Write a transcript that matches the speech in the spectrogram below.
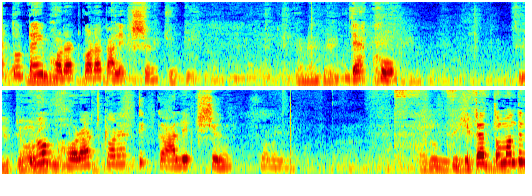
এতটাই ভরাট করা কালেকশন দেখো, পুরো ভরাট করা একটি কালেকশন এটা তোমাদের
